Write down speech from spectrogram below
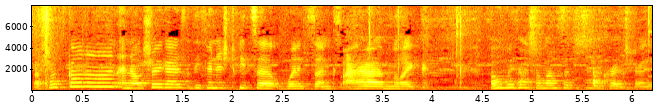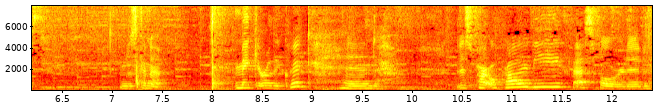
that's what's going on and I'll show you guys the finished pizza when it's done because I am like Oh my gosh, I'm on such a time crunch, guys. I'm just gonna make it really quick, and this part will probably be fast forwarded.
